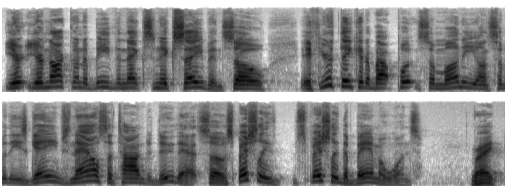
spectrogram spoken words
you're you're not going to be the next Nick Saban. So if you're thinking about putting some money on some of these games, now's the time to do that. So especially especially the Bama ones. Right.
